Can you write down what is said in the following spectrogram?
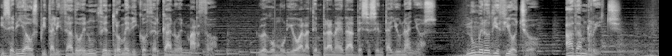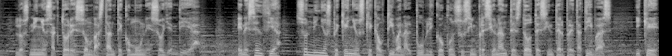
y sería hospitalizado en un centro médico cercano en marzo. Luego murió a la temprana edad de 61 años. Número 18. Adam Rich. Los niños actores son bastante comunes hoy en día. En esencia, son niños pequeños que cautivan al público con sus impresionantes dotes interpretativas y que,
